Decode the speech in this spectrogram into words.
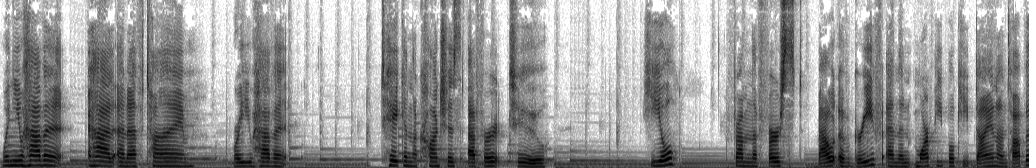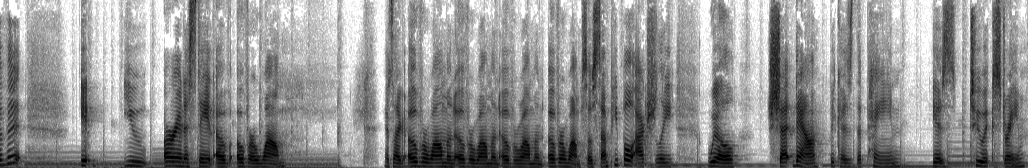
when you haven't had enough time or you haven't taken the conscious effort to heal from the first bout of grief and then more people keep dying on top of it, it you are in a state of overwhelm. It's like overwhelm and overwhelm and overwhelm and overwhelm. So some people actually will shut down because the pain is too extreme.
